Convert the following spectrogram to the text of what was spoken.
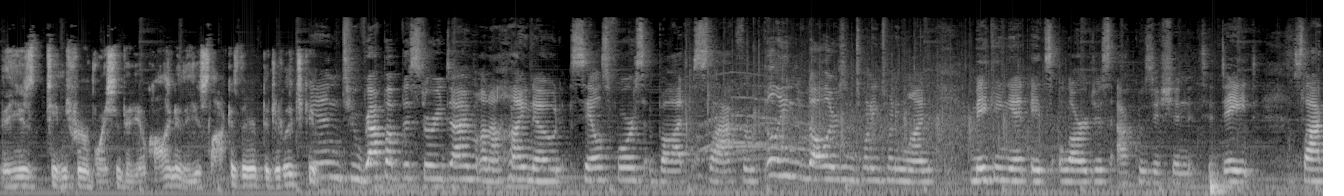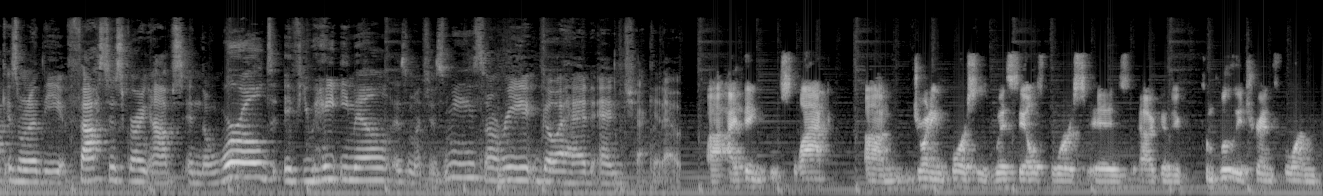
They use Teams for voice and video calling, and they use Slack as their digital HQ. And to wrap up this story time on a high note, Salesforce bought Slack for billions of dollars in 2021, making it its largest acquisition to date. Slack is one of the fastest growing apps in the world. If you hate email as much as me, sorry, go ahead and check it out. Uh, I think Slack um, joining forces with Salesforce is uh, going to completely transform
